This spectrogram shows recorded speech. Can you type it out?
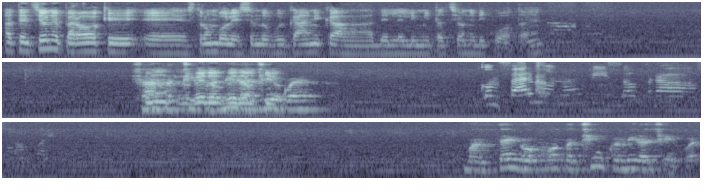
Attenzione però che eh, Stromboli essendo vulcanica ha delle limitazioni di quota. Eh. Scialf Lo vedo, vedo anch'io. 5005, Confermo nubi sopra Stromboli. Mantengo quota 5005.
